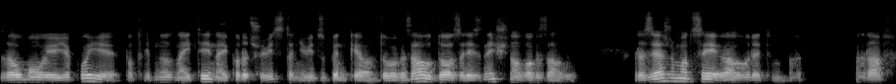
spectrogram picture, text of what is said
за умовою якої потрібно знайти найкоротшу відстань від зупинки автовокзалу до залізничного вокзалу. Розв'яжемо цей алгоритм граф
